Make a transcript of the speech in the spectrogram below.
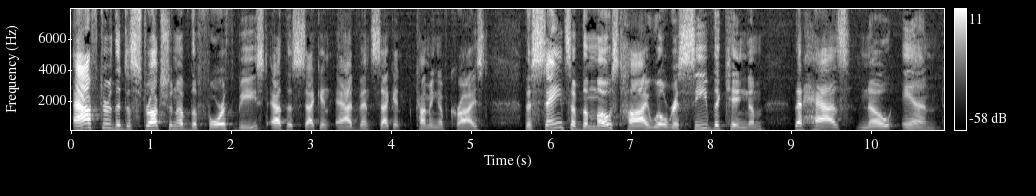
after the destruction of the fourth beast at the second advent, second coming of Christ, the saints of the Most High will receive the kingdom that has no end.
